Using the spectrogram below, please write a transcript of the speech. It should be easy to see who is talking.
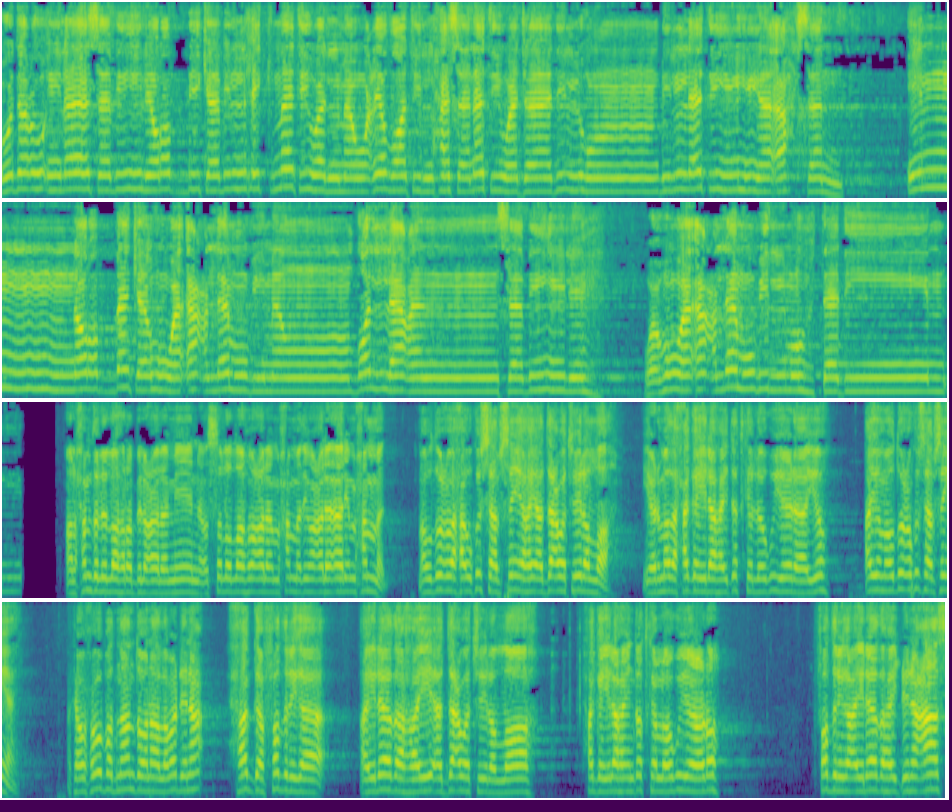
Speaker 1: ادع إلى سبيل ربك بالحكمة والموعظة الحسنة وجادلهم بالتي هي أحسن إن ربك هو أعلم بمن ضل عن سبيله وهو أعلم بالمهتدين
Speaker 2: الحمد لله رب العالمين وصلى الله على محمد وعلى آل محمد mawduucu waxa uu ku saabsan yahay addacwatu ila allah. Yeedhmada xagga ilaahay dadka loogu yeedhaayo ayuu mawduucu ku saabsan yahay. Marka wuxuu u badnaan doonaa laba dhinac. Xagga fadliga ay leedahay addacwatu ila allah. Xagga ilaahay in dadka loogu yeedho. Fadliga ay leedahay dhinacaas.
